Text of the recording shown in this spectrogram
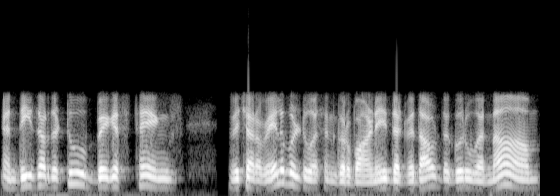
And these are the two biggest things which are available to us in Gurbani that without the Guru and Naam,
